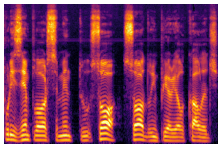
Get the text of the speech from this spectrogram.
por exemplo, ao orçamento do, só, só do Imperial College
